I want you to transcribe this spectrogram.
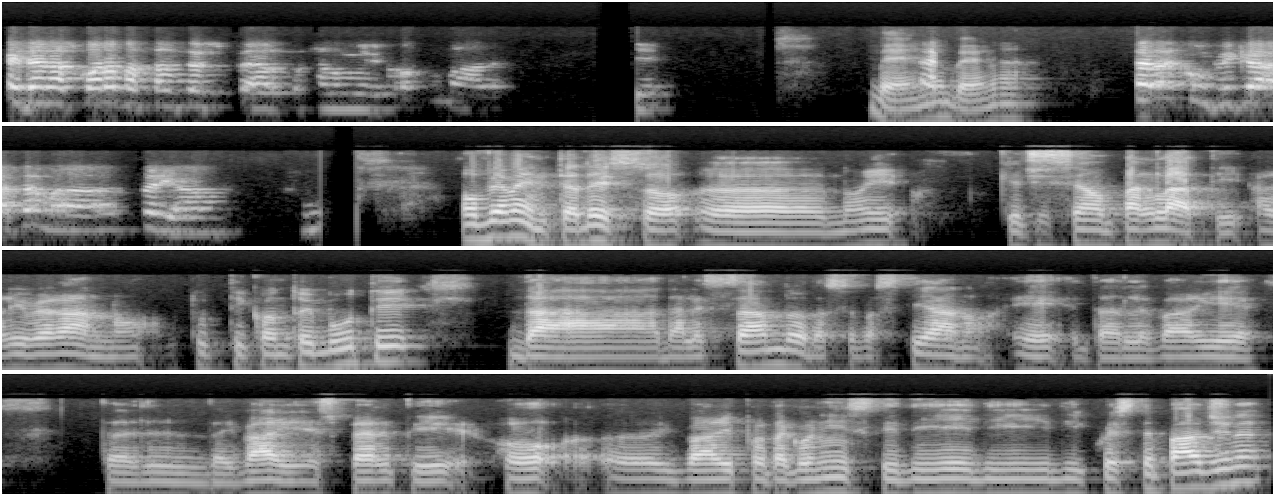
ed è una squadra abbastanza esperta, se non mi ricordo male. Sì. Bene, eh, bene. Sarà complicata, ma speriamo. Ovviamente adesso eh, noi che ci siamo parlati arriveranno tutti i contributi da, da Alessandro, da Sebastiano e varie, dal, dai vari esperti o eh, i vari protagonisti di, di, di, queste pagine.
